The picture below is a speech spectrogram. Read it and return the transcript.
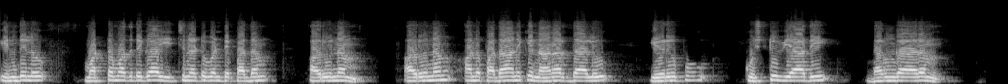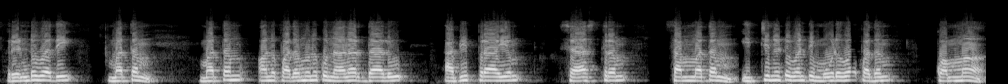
ఇందులో మొట్టమొదటిగా ఇచ్చినటువంటి పదం అరుణం. అరుణం అను పదానికి నానార్థాలు ఎరుపు కుష్టు వ్యాధి బంగారం. రెండవది మతం. మతం అను పదమునకు నానార్థాలు అభిప్రాయం శాస్త్రం సమ్మతం ఇచ్చినటువంటి మూడవ పదం కొమ్మ.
